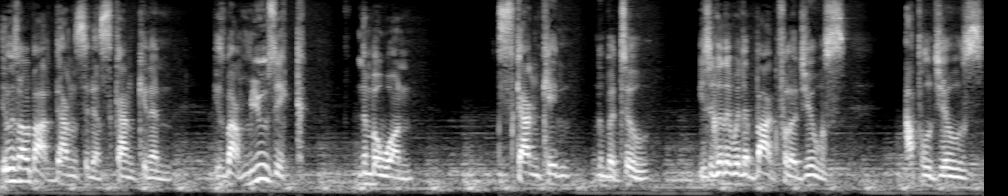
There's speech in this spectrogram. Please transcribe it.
it was all about dancing and skanking, and it was about music, number one, skanking, number two. You used to go there with a bag full of juice, apple juice,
